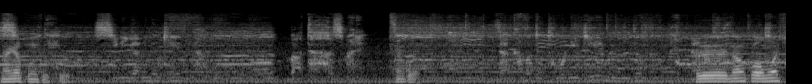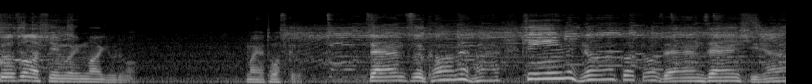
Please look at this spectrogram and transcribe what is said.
何やこの曲。何これ。えー、なんか面白そうな CM が今いるわまあ飛ばすけど全つかめば君のこと全然知らない。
